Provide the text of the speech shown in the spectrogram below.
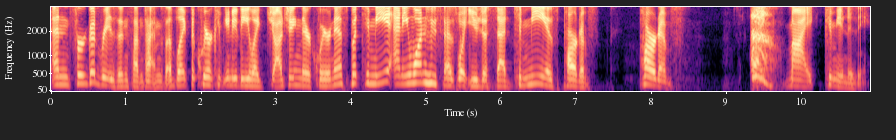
and for good reason sometimes of like the queer community like judging their queerness, but to me anyone who says what you just said to me is part of part of like, my community.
